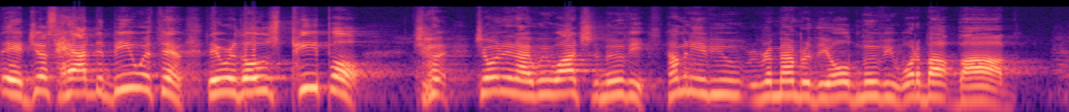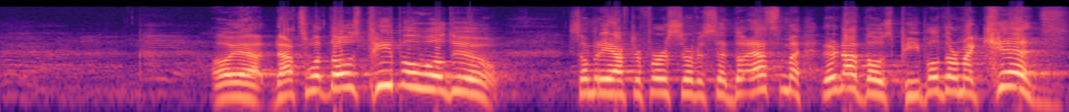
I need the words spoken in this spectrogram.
They had just had to be with him. They were those people. Jo- and I, we watched a movie. How many of you remember the old movie, What About Bob? Oh, yeah, that's what those people will do. Somebody after first service said, that's my, they're not those people, they're my kids.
